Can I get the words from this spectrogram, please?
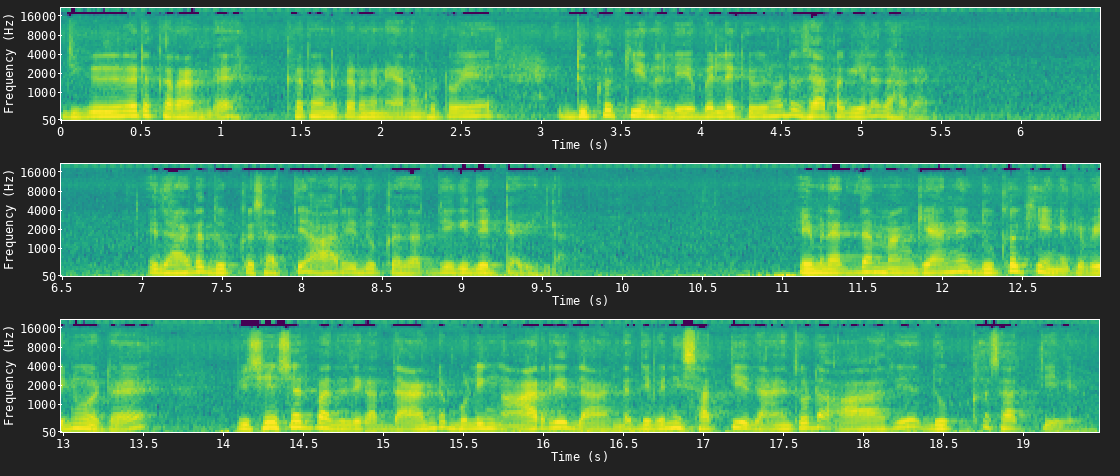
දිගට කරන්ඩ කරන කරගෙන යනකොට ඔය දුක කියන ලේබල් එක වෙනකොට සැප කියලා ගහගන්න. එදාට දුක්ඛ සත්‍ය ආර්ය දුක්ඛ සත්‍ය කිදෙට්ට ඇවිල්ලා. එහෙම නැත්නම් මං කියන්නේ දුක කියන එක වෙනුවට විශේෂ පද දෙකක් දාන්න මුලින් ආර්ය දාන්න දෙවෙනි සත්‍ය දාන්න. එතකොට ආර්ය දුක්ඛ සත්‍ය වෙනවා.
